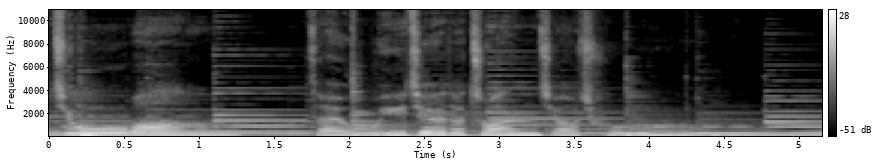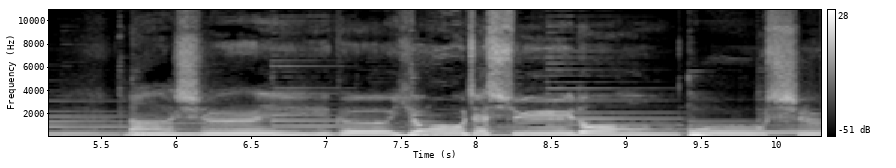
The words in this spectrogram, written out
酒吧，在五一街的转角处，那是一个有着许多故事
